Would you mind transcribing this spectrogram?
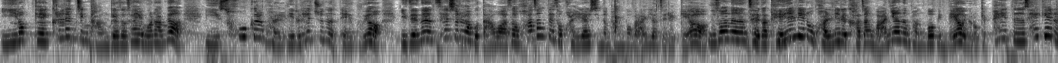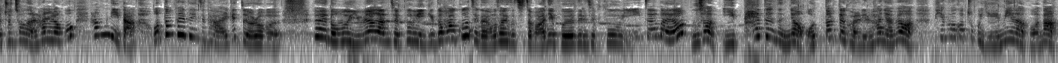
이렇게 클렌징 단계에서 사용을 하면 이 속을 관리를 해주는 애고요. 이제는 세수를 하고 나와서 화장대에서 관리할 수 있는 방법을 알려드릴게요. 우선은 제가 daily로 관리를 가장 많이 하는 방법인데요. 이렇게 패드 3개를 추천을 하려고 합니다. 어떤 패드인지 다 알겠죠, 여러분? 네, 너무 유명한 제품이기도 하고 제가 영상에서 진짜 많이 보여드린 제품이잖아요? 우선 이 패드는요, 어떨 때 관리를 하냐면 피부가 조금 예민하거나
